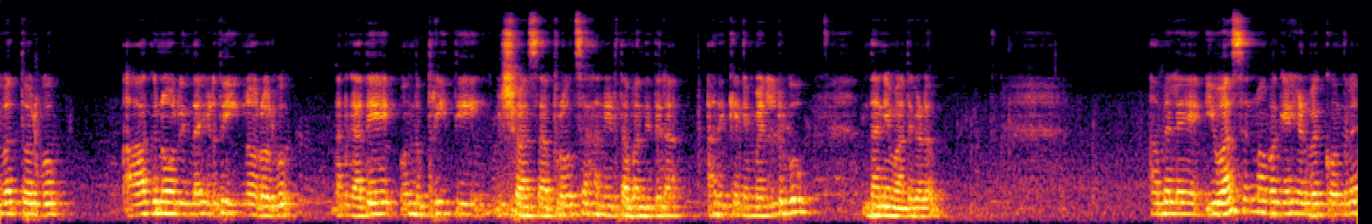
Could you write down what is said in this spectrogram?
ಇವತ್ತವರೆಗೂ ಆಗನೋರಿಂದ ಹಿಡಿದು ಈಗಿನವ್ರವರೆಗೂ ನನಗೆ ಅದೇ ಒಂದು ಪ್ರೀತಿ, ವಿಶ್ವಾಸ, ಪ್ರೋತ್ಸಾಹ ನೀಡ್ತಾ ಬಂದಿದ್ದೀರಾ? ಅದಕ್ಕೆ ನಿಮ್ಮೆಲ್ರಿಗೂ ಧನ್ಯವಾದಗಳು. ಆಮೇಲೆ ಯುವ ಸಿನಿಮಾ ಬಗ್ಗೆ ಹೇಳಬೇಕು ಅಂದರೆ,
